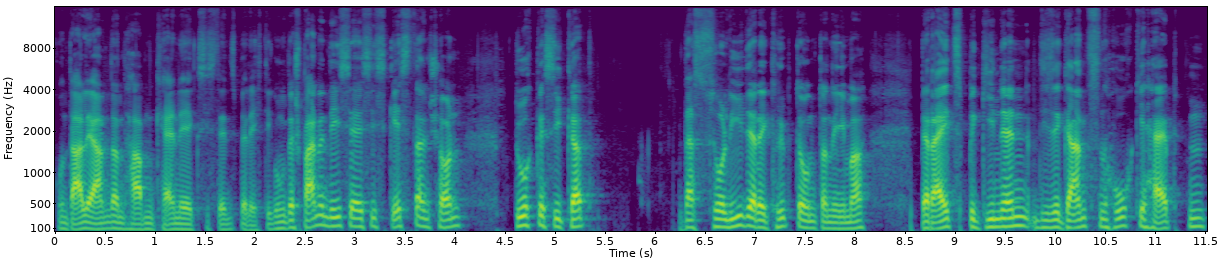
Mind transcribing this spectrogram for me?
und alle anderen haben keine Existenzberechtigung. Das Spannende ist ja, es ist gestern schon durchgesickert, dass solidere Kryptounternehmer bereits beginnen, diese ganzen hochgehypten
